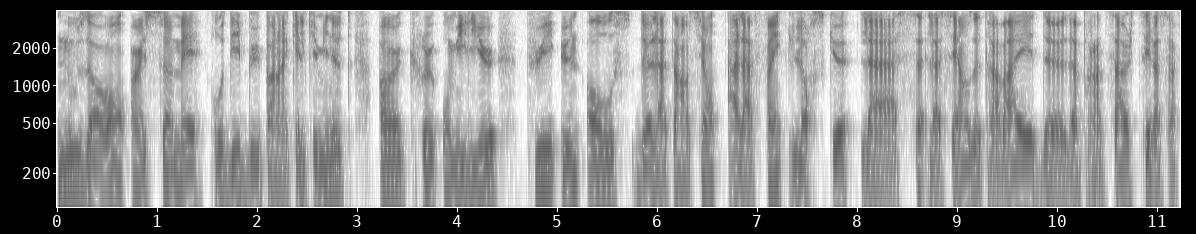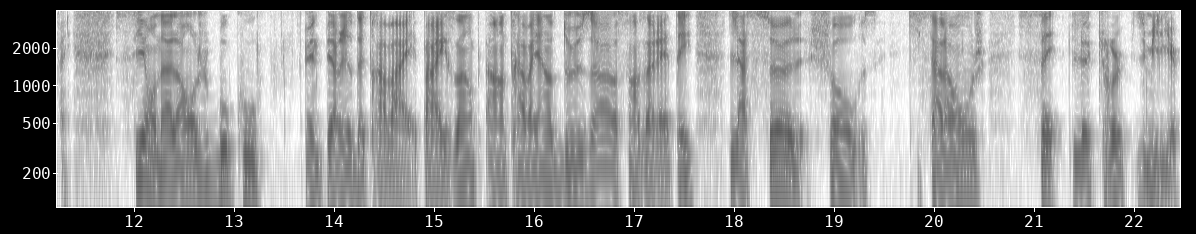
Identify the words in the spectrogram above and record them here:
nous aurons un sommet au début pendant quelques minutes, un creux au milieu, puis une hausse de l'attention à la fin lorsque la, la séance de travail d'apprentissage tire à sa fin. Si on allonge beaucoup une période de travail. Par exemple, en travaillant deux heures sans arrêter, la seule chose qui s'allonge, c'est le creux du milieu.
